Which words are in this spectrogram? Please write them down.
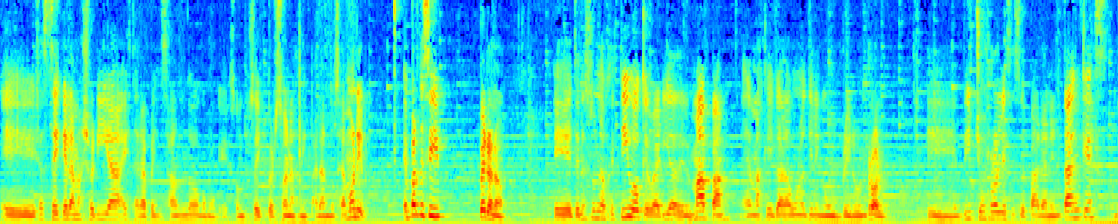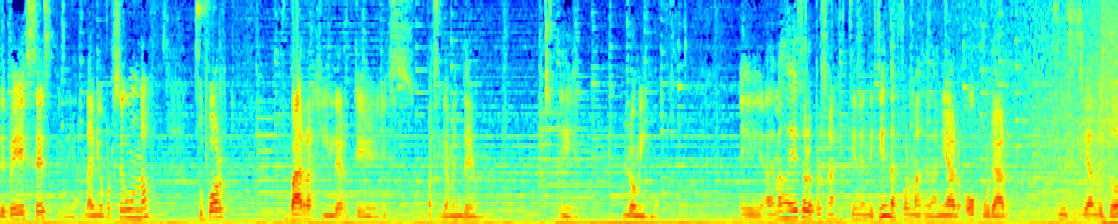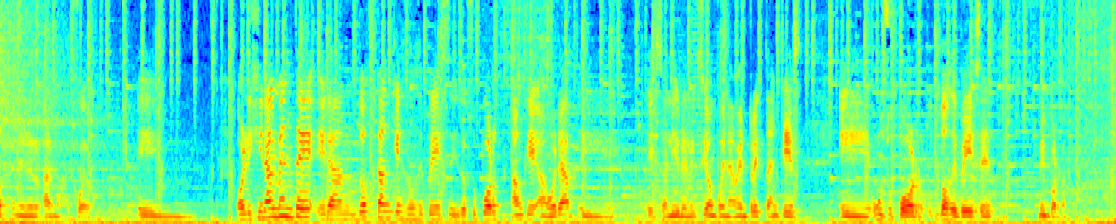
Eh, ya sé que la mayoría estará pensando como que son seis personas disparándose a morir. En parte sí, pero no. Eh, tenés un objetivo que varía del mapa, además que cada uno tiene que cumplir un rol. Dichos roles se separan en tanques, DPS, que sería daño por segundo, support, barra healer, que es básicamente lo mismo. Eh, además de eso, los personajes tienen distintas formas de dañar o curar sin necesidad de todos tener armas de fuego. Originalmente eran dos tanques, dos DPS y dos support, aunque ahora eh, es salir elección, pueden haber tres tanques, eh, un support, dos DPS, no importa.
